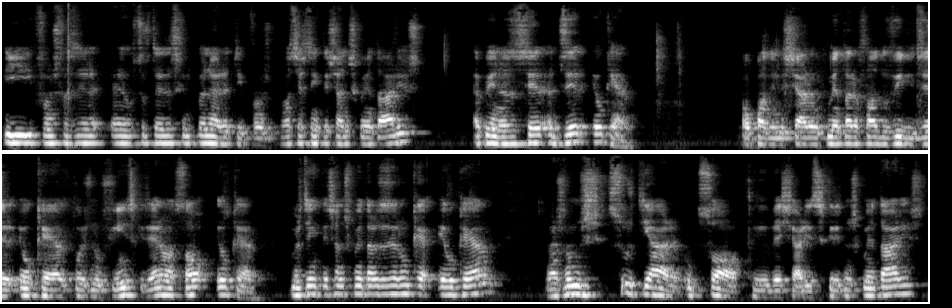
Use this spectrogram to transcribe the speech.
e vamos fazer eh, o sorteio da seguinte maneira, tipo, vamos- vocês têm que deixar nos comentários apenas a, ser, a dizer eu quero. Ou podem deixar um comentário a falar do vídeo e dizer eu quero depois no fim, se quiserem, ou só eu quero. Mas têm que deixar nos comentários a dizer um que- eu quero. Nós vamos sortear o pessoal que deixar isso escrito nos comentários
